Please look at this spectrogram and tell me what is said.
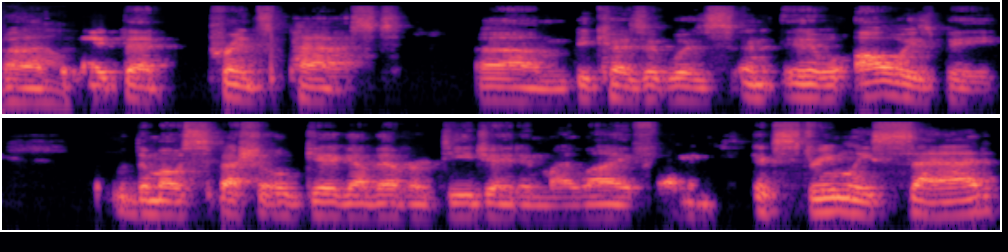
uh, the night that Prince passed, um, because it was, and it will always be, the most special gig I've ever DJed in my life. I mean, extremely sad,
